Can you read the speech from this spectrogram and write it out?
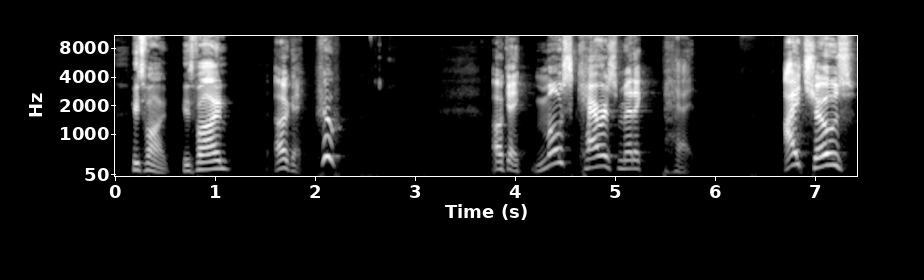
He's fine. He's fine. Okay. Whew. Okay, most charismatic pet. I chose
